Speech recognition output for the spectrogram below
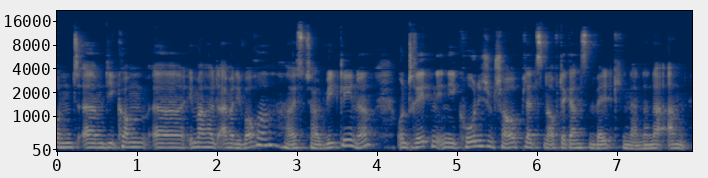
Und ähm, die kommen äh, immer halt einmal die Woche, heißt halt Weekly, ne? Und treten in ikonischen Schauplätzen auf der ganzen Welt gegeneinander an.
